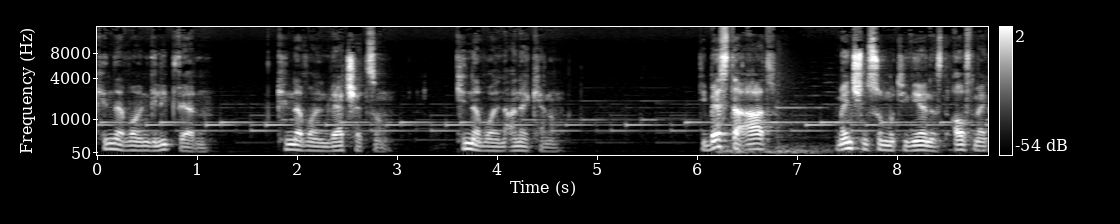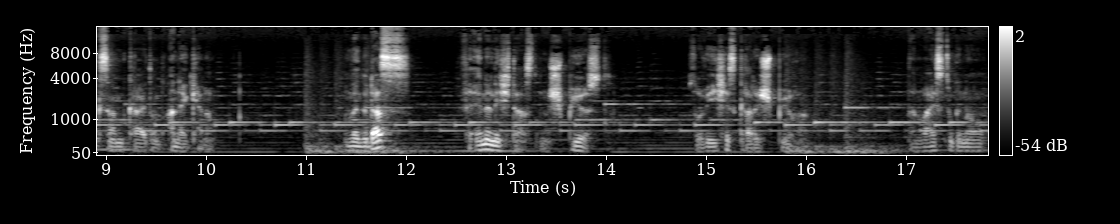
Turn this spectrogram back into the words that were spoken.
Kinder wollen geliebt werden. Kinder wollen Wertschätzung. Kinder wollen Anerkennung. Die beste Art, Menschen zu motivieren, ist Aufmerksamkeit und Anerkennung. Und wenn du das verinnerlicht hast und spürst, so wie ich es gerade spüre, dann weißt du genau,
